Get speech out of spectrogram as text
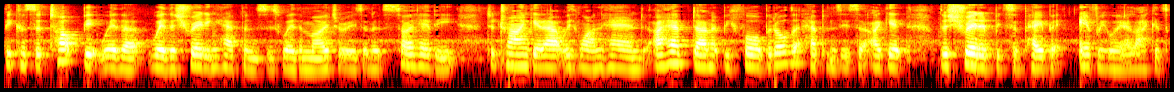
because the top bit where the where the shredding happens is where the motor is and it's so heavy to try and get out with one hand. I have done it before but all that happens is that I get the shredded bits of paper everywhere like it's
